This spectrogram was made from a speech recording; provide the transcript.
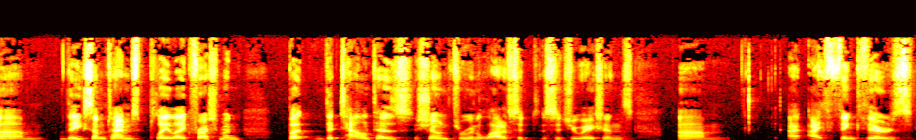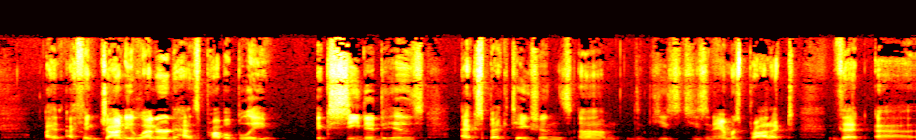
Um, they sometimes play like freshmen, but the talent has shown through in a lot of situations. Um, I, I, think there's, I, I think Johnny Leonard has probably exceeded his expectations. Um, he's he's an Amherst product that uh,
